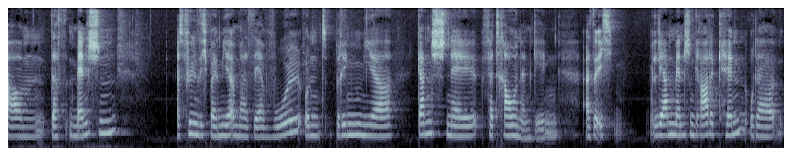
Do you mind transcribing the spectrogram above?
ähm, dass Menschen es fühlen sich bei mir immer sehr wohl und bringen mir ganz schnell Vertrauen entgegen. Also ich lerne Menschen gerade kennen oder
